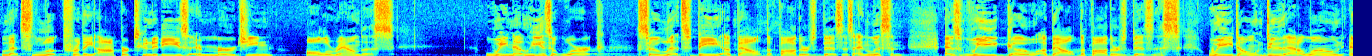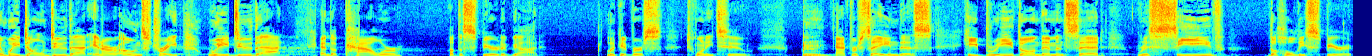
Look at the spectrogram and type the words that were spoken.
let's look for the opportunities emerging all around us. We know He is at work, so let's be about the Father's business. And listen, as we go about the Father's business, we don't do that alone, and we don't do that in our own strength. We do that in the power of the Spirit of God. Look at verse 22. After saying this, he breathed on them and said, Receive the Holy Spirit.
